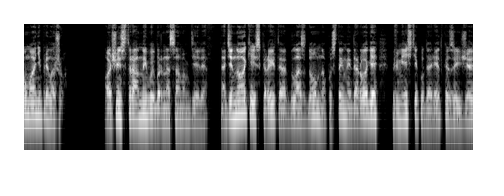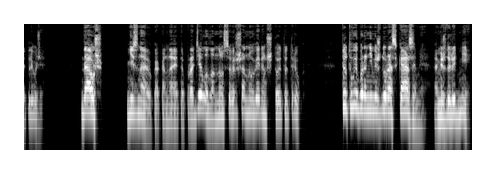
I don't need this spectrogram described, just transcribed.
Ума не приложу. Очень странный выбор на самом деле. Одинокий, скрытый от глаз дом на пустынной дороге, в месте, куда редко заезжают люди. Да уж, не знаю, как она это проделала, но совершенно уверен, что это трюк. Тут выбор не между рассказами, а между людьми.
